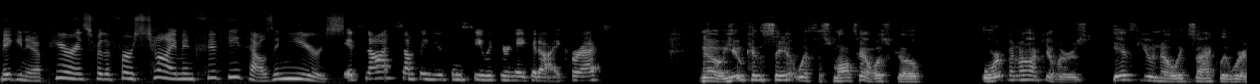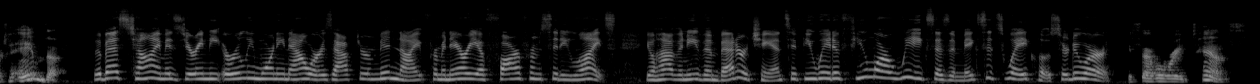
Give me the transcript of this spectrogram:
making an appearance for the first time in 50,000 years. It's not something you can see with your naked eye, correct? No, you can see it with a small telescope or binoculars if you know exactly where to aim them. The best time is during the early morning hours after midnight from an area far from city lights. You'll have an even better chance if you wait a few more weeks as it makes its way closer to Earth. February 10th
